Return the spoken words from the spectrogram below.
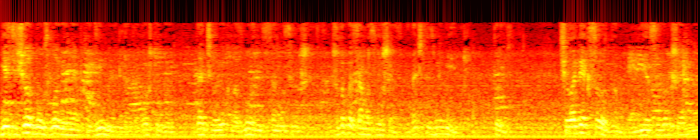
Есть еще одно условие необходимое для того, чтобы дать человеку возможность самосовершенствования. Что такое самосовершенствование? Значит изменение. То есть человек создан несовершенно,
